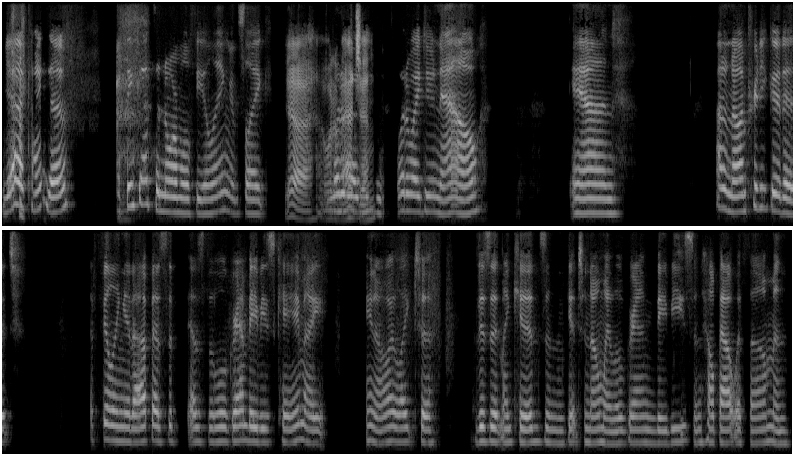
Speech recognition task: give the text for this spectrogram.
Yeah, kind of. I think that's a normal feeling. It's like, yeah, I would what do I imagine. do- what do I do now? And I don't know. I'm pretty good at filling it up as the as the little grandbabies came. I, you know, I like to visit my kids and get to know my little grandbabies and help out with them. And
